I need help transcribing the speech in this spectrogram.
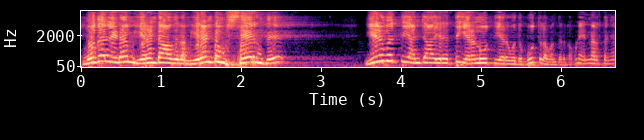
முதல் இடம் இரண்டாவது இடம் இரண்டும் சேர்ந்து இருபத்தி அஞ்சாயிரத்தி இருநூத்தி அறுபது பூத்துல வந்திருக்கோம் என்ன அர்த்தங்க?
